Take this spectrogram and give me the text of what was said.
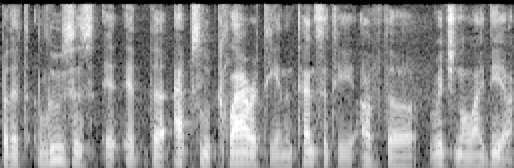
but it loses it, it, the absolute clarity and intensity of the original idea.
